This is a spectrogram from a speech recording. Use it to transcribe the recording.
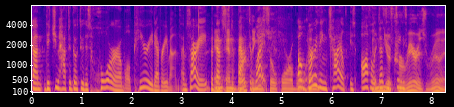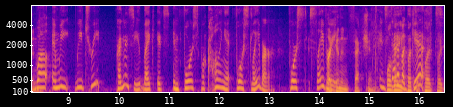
um, that you have to go through this horrible period every month. I'm sorry, but And- that's just and a fact of life. is so horrible, Oh, and- birthing child is awful. and it then does your these things. career is ruined. Well, and we we treat pregnancy like it's enforced. We're calling it forced labor, forced slavery, like an infection. instead of a but, gift. but but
